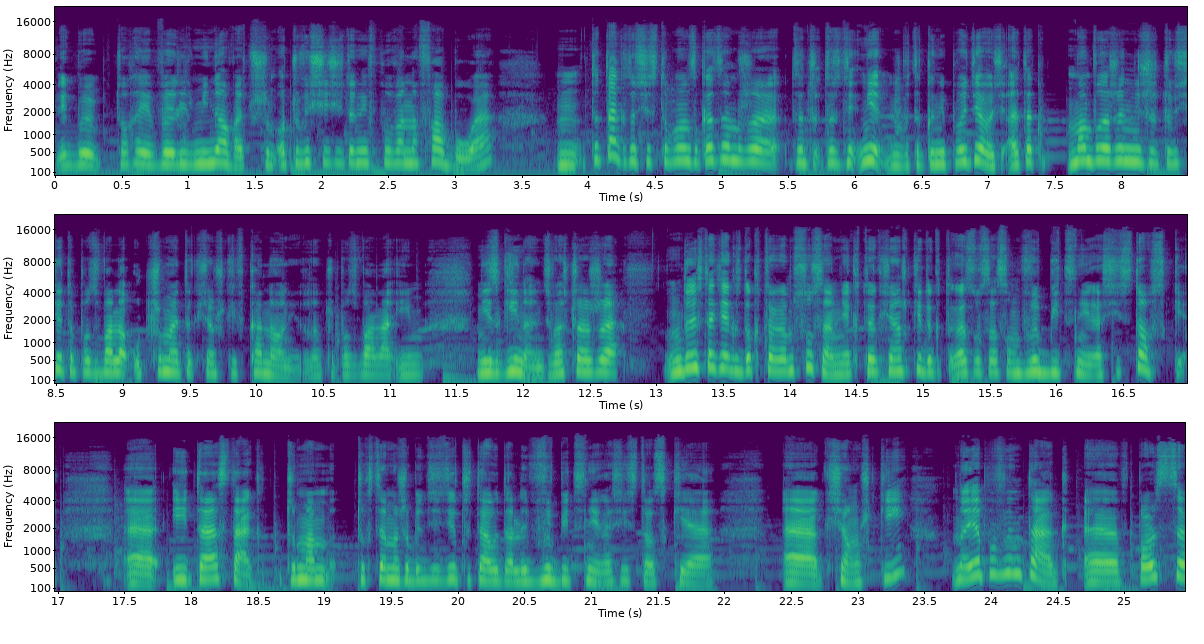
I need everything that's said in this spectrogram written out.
jakby trochę je wyeliminować, przy czym oczywiście jeśli to nie wpływa na fabułę, to tak, to się z Tobą zgadzam, że. To, znaczy, to, nie, nawet tego nie powiedziałeś, ale tak mam wrażenie, że rzeczywiście to pozwala utrzymać te książki w kanonie, to znaczy pozwala im nie zginąć. Zwłaszcza, że no to jest tak jak z doktorem Susem. Niektóre książki doktora Susa są wybitnie rasistowskie. E, I teraz tak, czy, mam, czy chcemy, żeby dzieci czytały dalej wybitnie rasistowskie e, książki? No ja powiem tak, e, w Polsce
